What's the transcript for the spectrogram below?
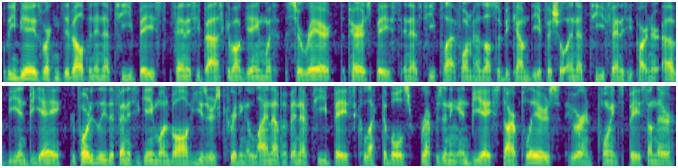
Well, the NBA is working to develop an NFT based fantasy basketball game with Sorare. The Paris based NFT platform has also become the official NFT fantasy partner of the NBA. Reportedly, the fantasy game will involve users creating a lineup of NFT based collectibles representing NBA star players who earn points based on their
